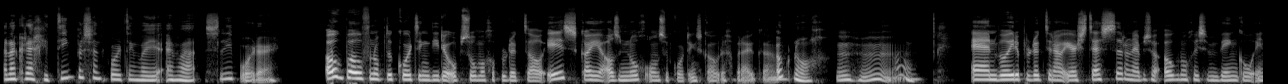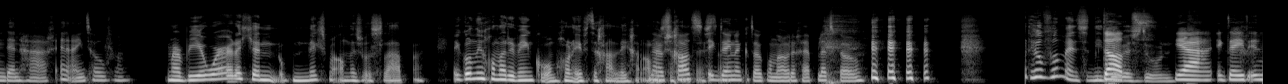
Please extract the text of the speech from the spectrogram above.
En dan krijg je 10% korting bij je Emma Sleep Order. Ook bovenop de korting die er op sommige producten al is, kan je alsnog onze kortingscode gebruiken. Ook nog. Mhm. Oh. En wil je de producten nou eerst testen, dan hebben ze ook nog eens een winkel in Den Haag en Eindhoven. Maar be aware dat je op niks meer anders wil slapen. Ik wil nu gewoon naar de winkel om gewoon even te gaan liggen en alles Nou te gaan schat, ik denk dat ik het ook wel nodig heb. Let's go. heel veel mensen het niet Dat. bewust doen. Ja, ik deed in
